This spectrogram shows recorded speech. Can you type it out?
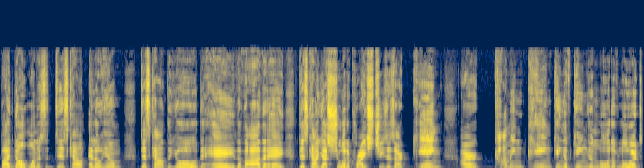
But I don't want us to discount Elohim, discount the Yod, the Hey, the Va, the Hey, discount Yeshua, the Christ, Jesus, our King, our coming King, King of kings and Lord of lords,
